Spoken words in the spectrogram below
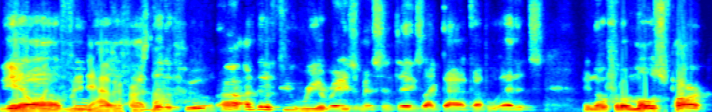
you Yeah, know, when- a few, they having the uh, I did time. a few. Uh, I did a few rearrangements and things like that. A couple edits. You know, for the most part,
